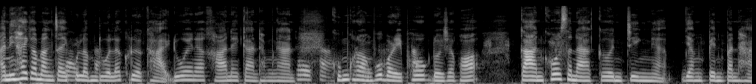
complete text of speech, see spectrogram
อันนี้ให้กำลังใจคุณลำดวนและเครือข่ายด้วยนะคะ ในการทำงานคุ้มครองผู้บริโภค โดยเฉพาะการโฆษณาเกินจริงเนี่ยยังเป็นปัญหา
